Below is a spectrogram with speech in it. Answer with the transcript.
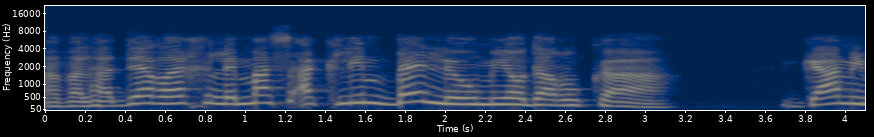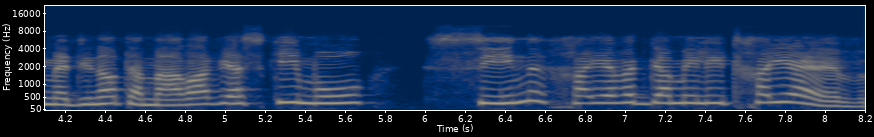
אבל הדרך למס אקלים בינלאומי עוד ארוכה. גם אם מדינות המערב יסכימו, סין חייבת גם היא להתחייב,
